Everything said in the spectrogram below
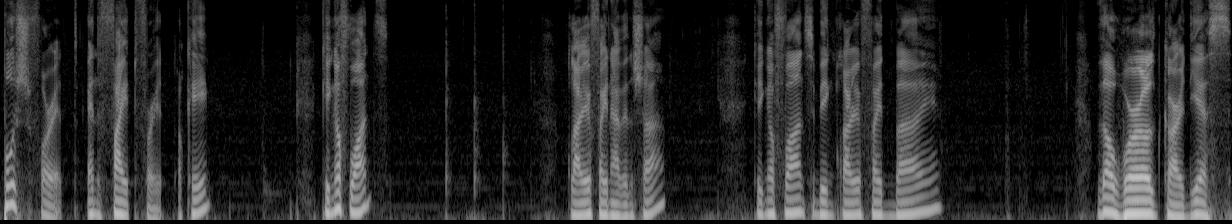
push for it and fight for it. Okay? King of Wands. Clarify natin siya. King of Wands being clarified by the World card. Yes.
